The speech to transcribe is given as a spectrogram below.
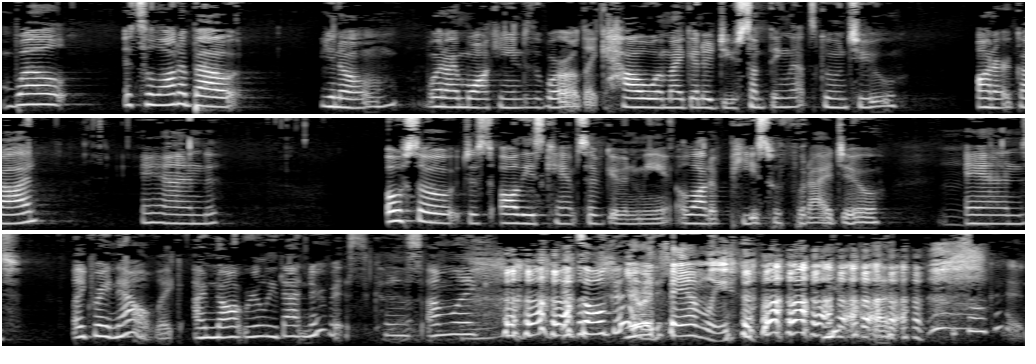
Well, it's a lot about you know when I'm walking into the world, like how am I going to do something that's going to honor God, and also just all these camps have given me a lot of peace with what I do. Mm. And like right now, like I'm not really that nervous because I'm like, it's all good. You're with family. yeah, it's all good.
